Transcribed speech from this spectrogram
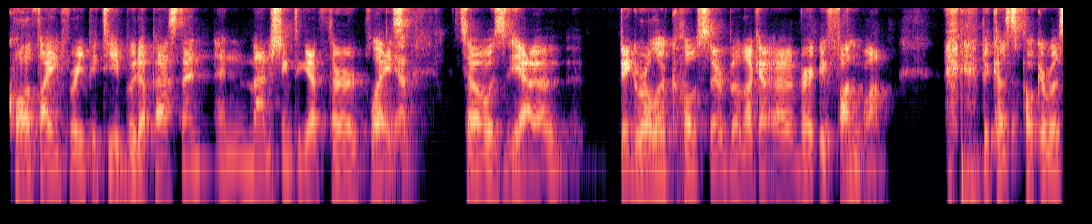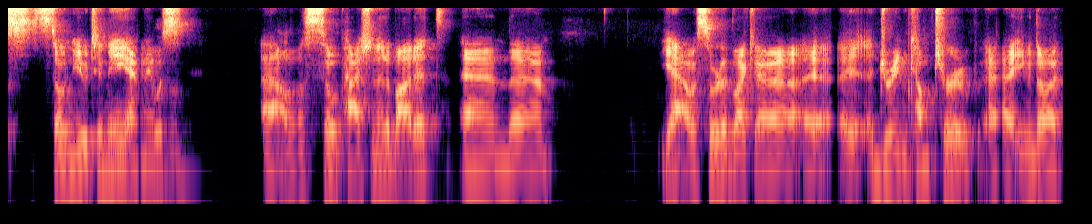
qualifying for EPT Budapest and, and managing to get third place. Yep. So it was, yeah, a big roller coaster, but like a, a very fun one because poker was so new to me and it was, mm-hmm. uh, I was so passionate about it. And um, yeah, it was sort of like a, a, a dream come true, uh, even though I,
